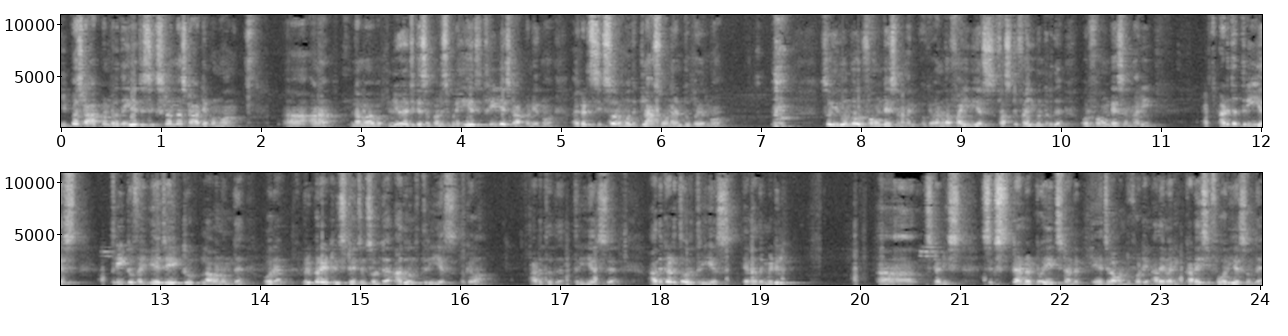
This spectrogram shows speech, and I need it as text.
இப்போ ஸ்டார்ட் பண்ணுறது ஏஜ் சிக்ஸ்லேருந்து தான் ஸ்டார்ட்டே பண்ணுவாங்க. ஆனால் நம்ம நியூ எஜுகேஷன் பாலிசி படி ஏஜ் த்ரீலேயே ஸ்டார்ட் பண்ணிடணும். அதுக்கடுத்து சிக்ஸ் வரும்போது கிளாஸ் ஒன் அண்ட் டூ போயிடணும். ஸோ இது வந்து ஒரு ஃபவுண்டேஷன் மாதிரி ஓகேவா அந்த ஃபைவ் இயர்ஸ் ஃபர்ஸ்ட் ஃபைவ்ன்றது ஒரு ஃபவுண்டேஷன் மாதிரி. அடுத்த three years three to five age eight to eleven வந்து ஒரு ப்ரிப்பரேட்டரி ஸ்டேஜ்னு சொல்லிட்டு அது வந்து த்ரீ இயர்ஸ் ஓகேவா அடுத்தது த்ரீ இயர்ஸ் அதுக்கடுத்து ஒரு த்ரீ இயர்ஸ் என்னது? Middle studies six standard to eight standard age eleven to அதே மாதிரி கடைசி ஃபோர் இயர்ஸ் வந்து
